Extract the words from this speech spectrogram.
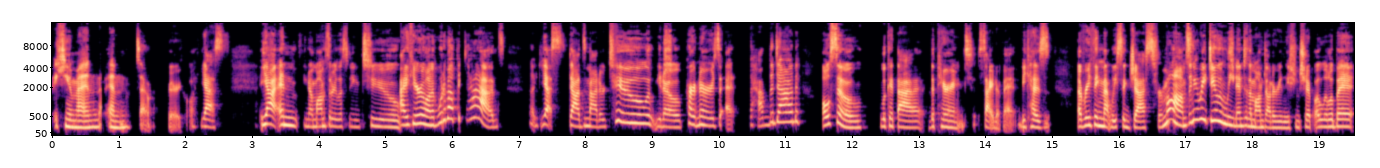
human. And so very cool. Yes. Yeah. And, you know, moms that are listening to, I hear a lot of, what about the dads? Like, yes, dads matter too. You know, partners eh, have the dad also look at that, the parent side of it, because everything that we suggest for moms, I mean, we do lean into the mom daughter relationship a little bit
